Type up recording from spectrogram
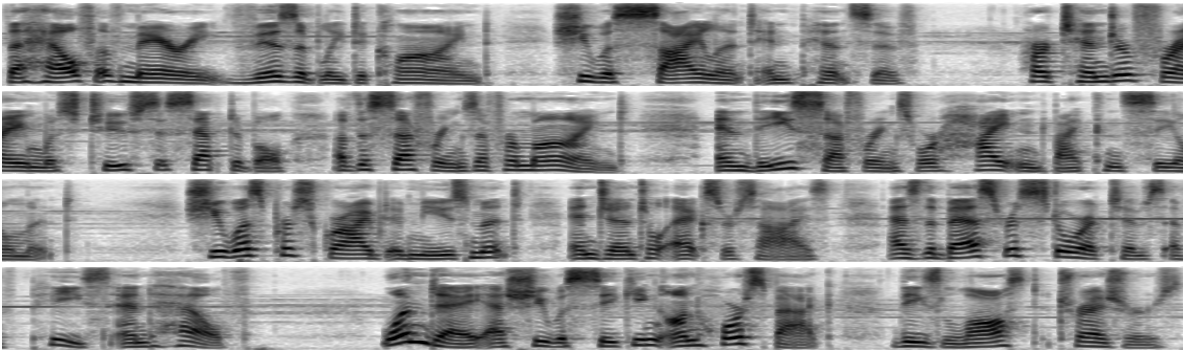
The health of Mary visibly declined. She was silent and pensive. Her tender frame was too susceptible of the sufferings of her mind, and these sufferings were heightened by concealment. She was prescribed amusement and gentle exercise as the best restoratives of peace and health. One day, as she was seeking on horseback these lost treasures,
